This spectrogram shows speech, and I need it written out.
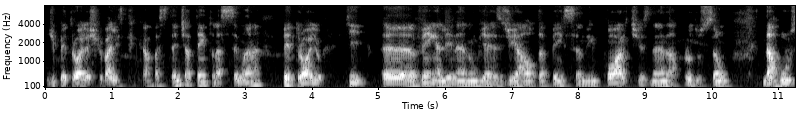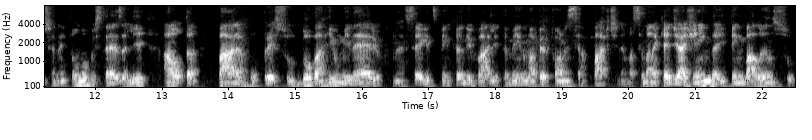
de petróleo, acho que vale ficar bastante atento nessa semana, petróleo que Uh, vem ali né, num viés de alta, pensando em cortes né, na produção da Rússia. Né? Então, novo estresse ali, alta para o preço do barril minério, né? segue despencando e vale também numa performance à parte. Né? Uma semana que é de agenda e tem balanço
